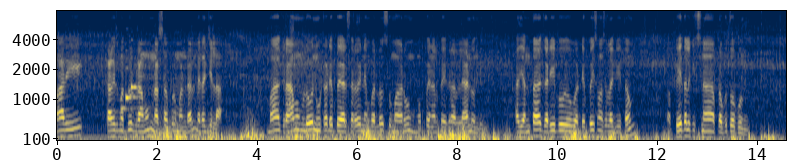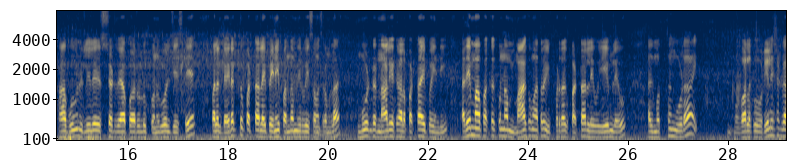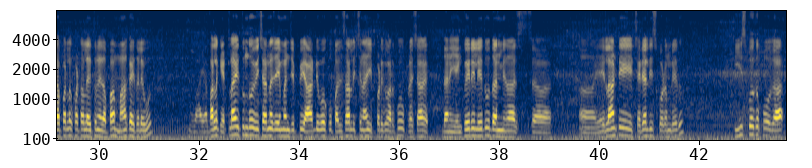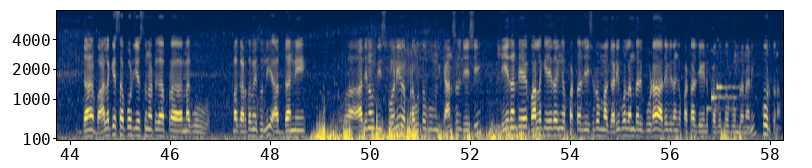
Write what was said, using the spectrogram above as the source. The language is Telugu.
మాది కాగజ్మద్దూర్ గ్రామం నర్సాపూర్ మండల్ మెదక్ జిల్లా. మా గ్రామంలో నూట డెబ్బై ఆరు సర్వే నెంబర్లో సుమారు ముప్పై నలభై ఎకరాల ల్యాండ్ ఉంది. అది అంతా గరీబు డెబ్బై సంవత్సరాల క్రితం పేదలకు ఇచ్చిన ప్రభుత్వ భూమి. ఆ భూమిని రియల్ ఎస్టేట్ వ్యాపారులు కొనుగోలు చేస్తే వాళ్ళకి డైరెక్ట్ పట్టాలు అయిపోయినాయి పంతొమ్మిది ఇరవై సంవత్సరంలో. మూడు నాలుగు ఎకరాల పట్టా అయిపోయింది. అదే మా పక్కకున్న మాకు మాత్రం ఇప్పటిదాకా పట్టాలు లేవు ఏం లేవు. అది మొత్తం కూడా వాళ్ళకు రియల్ ఎస్టేట్ వ్యాపారులకు పట్టాలు అవుతున్నాయి తప్ప మాకు అయితే లేవు. వాళ్ళకి ఎట్లా అవుతుందో విచారణ చేయమని చెప్పి ఆర్డీఓకు పదిసార్లు ఇచ్చినా ఇప్పటి వరకు ప్రచార దాని ఎంక్వైరీ లేదు. దాని మీద ఎలాంటి చర్యలు తీసుకోవడం లేదు. తీసుకోకపోగా దా వాళ్ళకే సపోర్ట్ చేస్తున్నట్టుగా ప్ర నాకు మాకు అర్థమవుతుంది. దాన్ని ఆధీనం తీసుకొని ప్రభుత్వ భూమిని క్యాన్సిల్ చేసి లేదంటే వాళ్ళకి ఏ విధంగా పట్టాలు చేసిరో మా గరీబ్ వాళ్ళందరికీ కూడా అదే విధంగా పట్టాలు చేయండి ప్రభుత్వ భూములనని కోరుతున్నాం.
